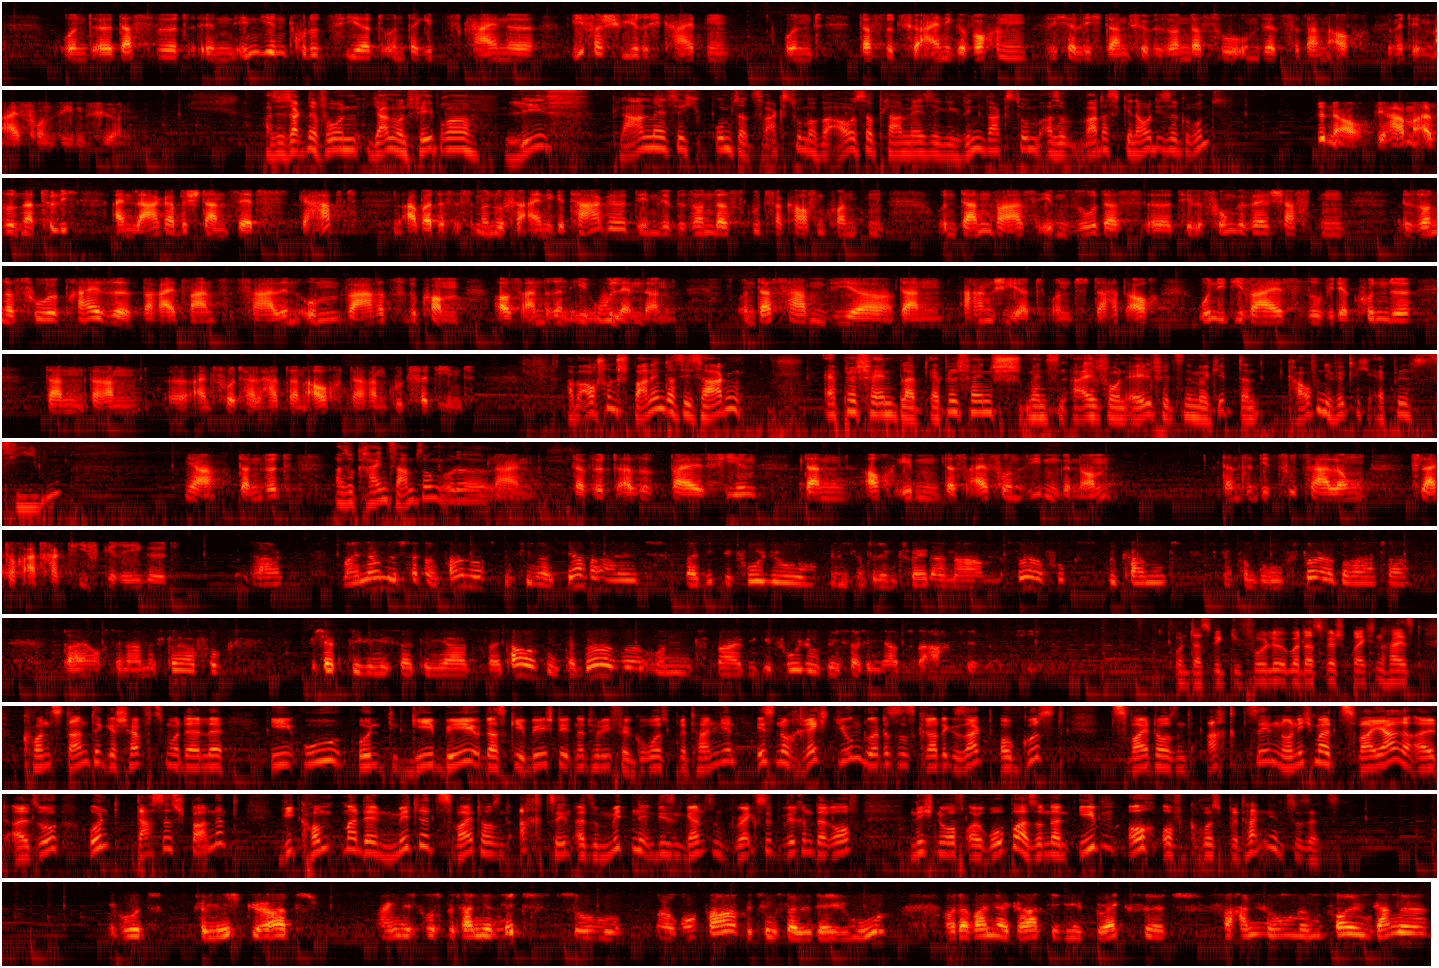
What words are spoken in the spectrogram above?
Und äh, das wird in Indien produziert und da gibt es keine Lieferschwierigkeiten. Und das wird für einige Wochen sicherlich dann für besonders hohe Umsätze dann auch mit dem iPhone 7 führen. Also Sie sagten ja vorhin, Januar und Februar lief planmäßig Umsatzwachstum, aber außerplanmäßige Gewinnwachstum. Also war das genau dieser Grund? Genau. Wir haben also natürlich einen Lagerbestand selbst gehabt, aber das ist immer nur für einige Tage, den wir besonders gut verkaufen konnten. Und dann war es eben so, dass äh, Telefongesellschaften besonders hohe Preise bereit waren zu zahlen, um Ware zu bekommen aus anderen EU-Ländern. Und das haben wir dann arrangiert. Und da hat auch Unidevice, so wie der Kunde, dann daran äh, einen Vorteil hat, dann auch daran gut verdient. Aber auch schon spannend, dass Sie sagen, Apple-Fan bleibt Apple-Fan. Wenn es ein iPhone 11 jetzt nicht mehr gibt, dann kaufen die wirklich Apple 7? Ja, dann wird. Also kein Samsung oder? Nein, da wird also bei vielen dann auch eben das iPhone 7 genommen. Dann sind die Zuzahlungen vielleicht auch attraktiv geregelt. Guten Tag, mein Name ist Stefan Zanos, bin 34 Jahre alt. Bei Wikifolio bin ich unter dem Tradernamen Steuerfuchs bekannt. Ich bin vom Beruf Steuerberater, daher auch der Name Steuerfuchs beschäftige mich seit dem Jahr 2000 mit der Börse und bei Wikifolio bin ich seit dem Jahr 2018 aktiv. Und das Wikifolio, über das wir sprechen, heißt Konstante Geschäftsmodelle EU und GB. Und das GB steht natürlich für Großbritannien. Ist noch recht jung, du hattest es gerade gesagt, August 2018, noch nicht mal zwei Jahre alt also. Und das ist spannend, wie kommt man denn Mitte 2018, also mitten in diesen ganzen Brexit-Wirren darauf, nicht nur auf Europa, sondern eben auch auf Großbritannien zu setzen? Ja gut, für mich gehört eigentlich Großbritannien mit zu Europa bzw. der EU. Aber da waren ja gerade die Brexit-Verhandlungen im vollen Gange.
